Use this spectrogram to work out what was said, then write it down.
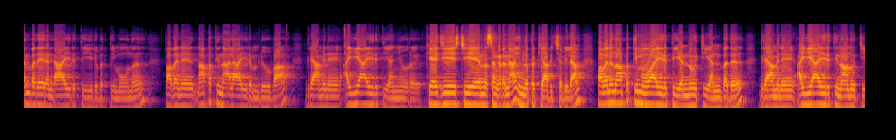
ഒൻപത് രണ്ടായിരത്തി ഇരുപത്തി മൂന്ന് പവന് നാൽപ്പത്തിനാലായിരം രൂപ ഗ്രാമിന് അയ്യായിരത്തി അഞ്ഞൂറ് K G S T A എന്ന സംഘടന ഇന്ന് പ്രഖ്യാപിച്ച വില പവന് നാൽപ്പത്തി മൂവായിരത്തി എണ്ണൂറ്റി എൺപത് ഗ്രാമിന് അയ്യായിരത്തി നാനൂറ്റി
